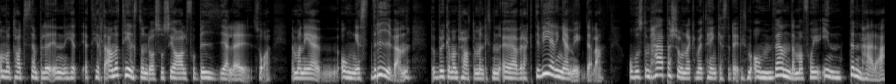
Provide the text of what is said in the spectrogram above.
om man tar till exempel en, ett helt annat tillstånd då, social fobi eller så, när man är ångestdriven, då brukar man prata om en, liksom en överaktivering i amygdala. Och hos de här personerna kan man ju tänka sig det liksom omvända, man får ju inte den här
